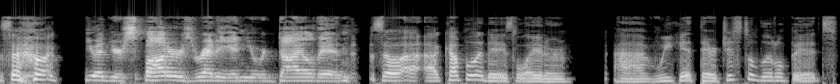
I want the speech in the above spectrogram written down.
so you had your spotters ready and you were dialed in. So a, a couple of days later, uh, we get there just a little bit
